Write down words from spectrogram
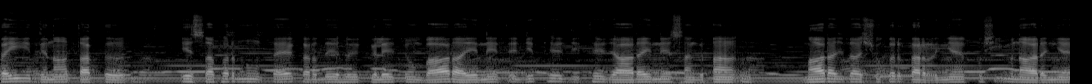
ਕਈ ਦਿਨਾਂ ਤੱਕ ਇਹ ਸਫ਼ਰ ਨੂੰ ਤੈਅ ਕਰਦੇ ਹੋਏ ਕਿਲੇ ਚੋਂ ਬਾਹਰ ਆਏ ਨੇ ਤੇ ਜਿੱਥੇ ਜਿੱਥੇ ਜਾ ਰਹੇ ਨੇ ਸੰਗਤਾਂ, ਮਹਾਰਾਜ ਦਾ ਸ਼ੁਕਰ ਕਰ ਰਹੀਆਂ, ਖੁਸ਼ੀ ਮਨਾ ਰਹੀਆਂ।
